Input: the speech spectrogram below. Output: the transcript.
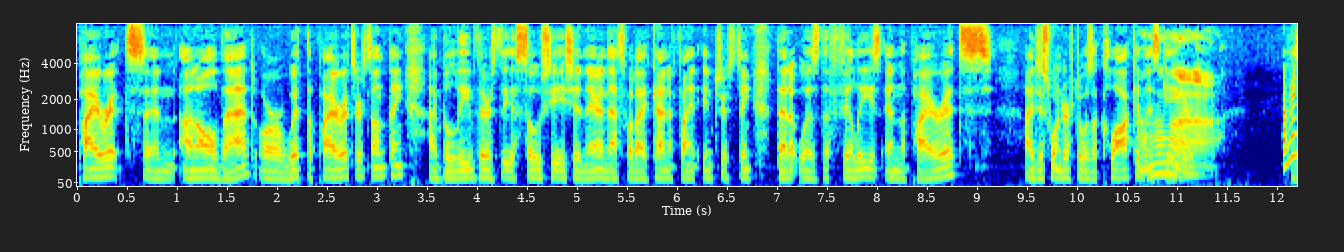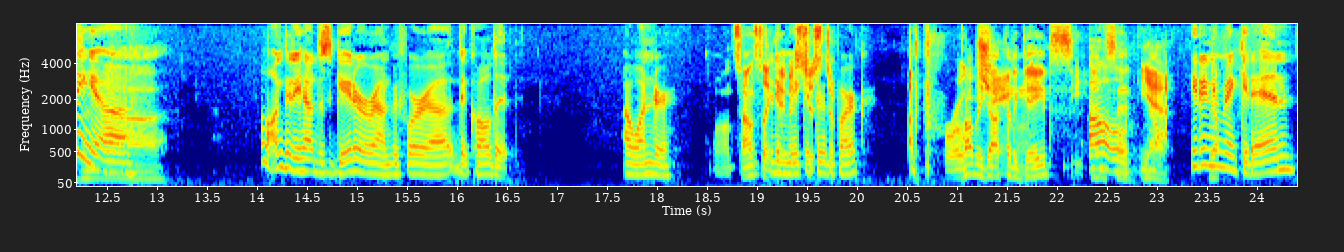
pirates and on all that, or with the pirates or something. I believe there's the association there, and that's what I kind of find interesting that it was the Phillies and the pirates. I just wonder if there was a clock in this gator. Ah. How many, uh, Uh, how long did he have this gator around before uh, they called it? I wonder. Well, it sounds like Did he it was make it just through the a- park? approaching. probably got to the gates and Oh. said, no. Yeah. He didn't Yep. even make it in.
